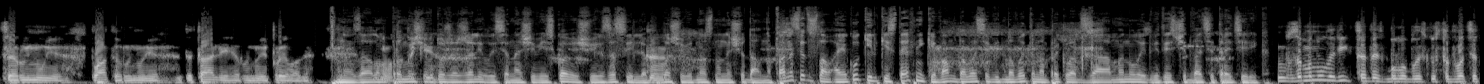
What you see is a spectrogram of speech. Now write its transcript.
Це руйнує плати, руйнує деталі, руйнує прилади. Ну, загалом Ну, про мишів дуже жалілися наші військові, що їх засилля Так. було ще відносно нещодавно. Пане Святослав, а яку кількість техніки вам вдалося відновити, наприклад, за минулий 2023 рік? Ну, За минулий рік це десь було близько 120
